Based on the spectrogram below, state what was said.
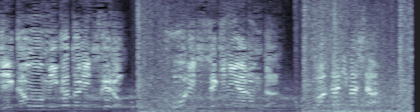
時間を味方につけろ。効率的にやるんだ。わかりました。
